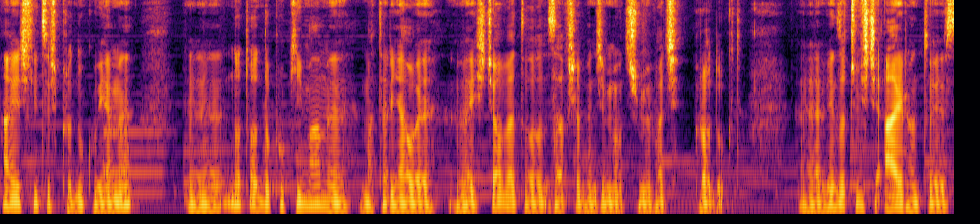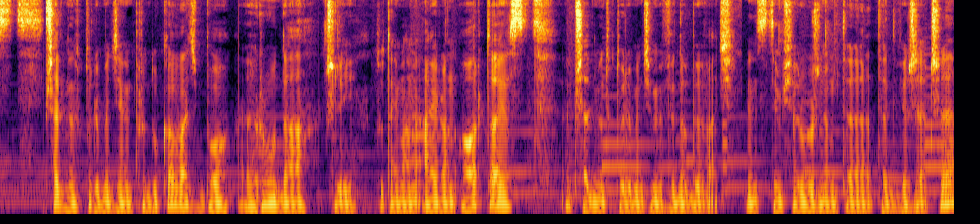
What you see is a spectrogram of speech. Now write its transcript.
a jeśli coś produkujemy, e, no to dopóki mamy materiały wejściowe, to zawsze będziemy otrzymywać produkt. E, Więc oczywiście iron to jest przedmiot, który będziemy produkować, bo ruda, czyli tutaj mamy iron ore, to jest przedmiot, który będziemy wydobywać. Więc tym się różnią te, te dwie rzeczy.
